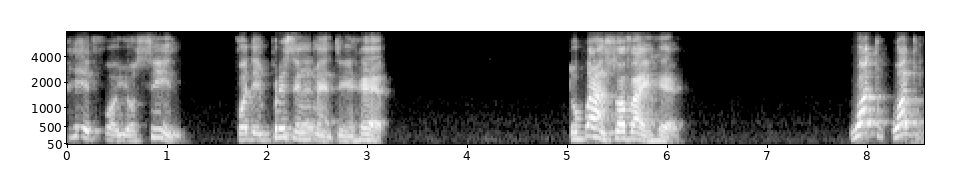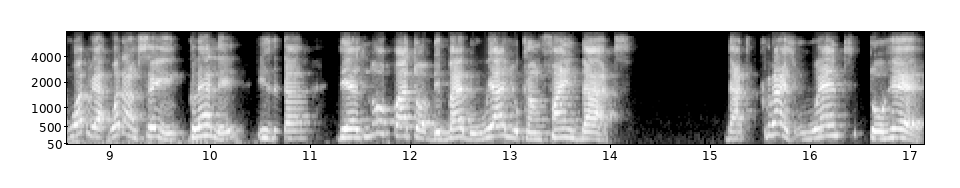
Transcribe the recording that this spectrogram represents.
pay for your sin, for the imprisonment in hell, to go and suffer in hell. What what what we are, what I'm saying clearly is that there's no part of the Bible where you can find that that Christ went to hell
